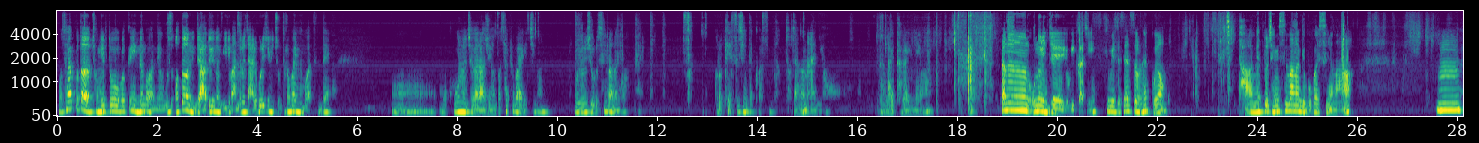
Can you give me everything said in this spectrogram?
뭐 생각보다 정밀도가 꽤 있는 것 같네요. 무슨 어떤 이제 아두이노 미리 만들어진 알고리즘이 좀 들어가 있는 것 같은데 어, 뭐 그거는 제가 나중에 한번 살펴봐야겠지만 뭐 이런 식으로 쓴다는 거 그렇게 쓰시면 될 것 같습니다. 저장은 아니요. 라이터가 있네요. 일단은 오늘 이제 여기까지 휴미드 센서를 했고요. 다음에 또 재밌을 만한 게 뭐가 있으려나 음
